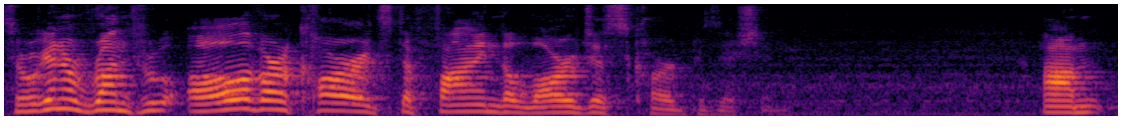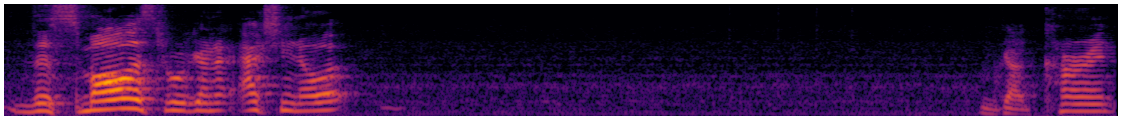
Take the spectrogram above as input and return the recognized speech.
So we're going to run through all of our cards to find the largest card position. Um, the smallest, we're going to... Actually, you know what? We've got current,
